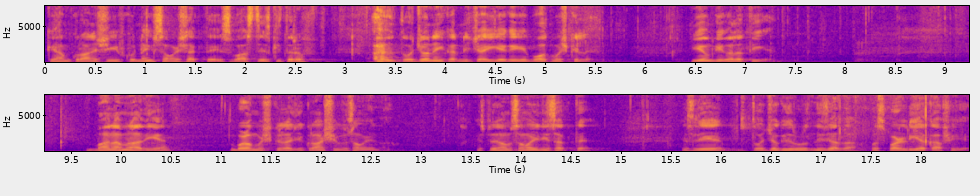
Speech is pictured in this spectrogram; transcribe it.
کہ ہم قرآن شریف کو نہیں سمجھ سکتے، اس واسطے اس کی طرف توجہ نہیں کرنی چاہیے کہ یہ بہت مشکل ہے۔ یہ ان کی غلطی ہے۔ بہانہ بنا دیا، بڑا مشکل ہے جی قرآن شریف کو سمجھنا۔ اس پہ ہم سمجھ نہیں سکتے۔ اس لیے توجہ کی ضرورت نہیں زیادہ، بس پڑھ لیا کافی ہے۔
